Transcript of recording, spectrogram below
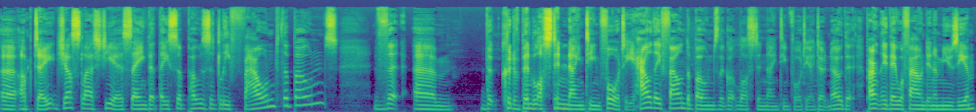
uh, update just last year saying that they supposedly found the bones that um that could have been lost in 1940 how they found the bones that got lost in 1940 i don't know that apparently they were found in a museum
